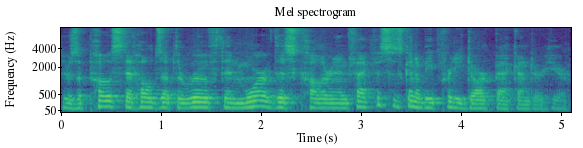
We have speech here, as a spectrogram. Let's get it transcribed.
There's a post that holds up the roof, then more of this color, and in fact this is going to be pretty dark back under here.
